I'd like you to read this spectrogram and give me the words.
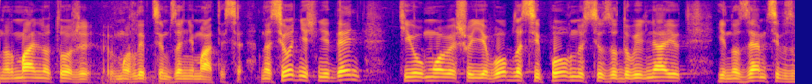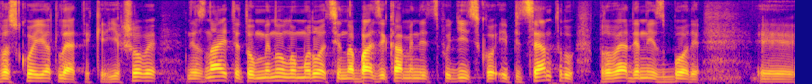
нормально теж могли б цим займатися. На сьогоднішній день ті умови, що є в області, повністю задовільняють іноземців з важкої атлетики. Якщо ви не знаєте, то в минулому році на базі Кам'янець-Подільського епіцентру проведені збори е,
